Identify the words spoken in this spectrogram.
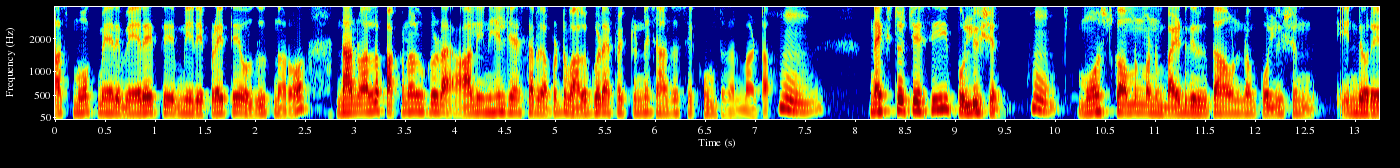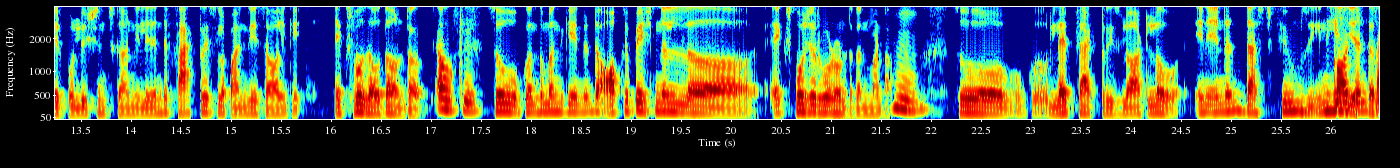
ఆ స్మోక్ వేరే వేరైతే మీరు ఎప్పుడైతే వదులుతున్నారో దానివల్ల పక్కన వాళ్ళు కూడా వాళ్ళు ఇన్హేల్ చేస్తారు కాబట్టి వాళ్ళకి కూడా ఎఫెక్ట్ ఉండే ఛాన్సెస్ ఎక్కువ ఉంటుంది అనమాట. నెక్స్ట్ వచ్చేసి పొల్యూషన్. మోస్ట్ కామన్ మనం బయట తిరుగుతూ ఉంటాం పొల్యూషన్ ఇండోర్ ఎయిర్ పొల్యూషన్స్ కానీ లేదంటే ఫ్యాక్టరీస్లో పనిచేసే వాళ్ళకి ఎక్స్పోజ్ అవుతూ ఉంటారు. ఓకే. సో కొంతమందికి ఏంటంటే ఆక్యుపేషనల్ ఎక్స్పోజర్ కూడా ఉంటుంది అనమాట హ్మ్. సో లెడ్ ఫ్యాక్టరీస్లో వాటిలో ఏం- ఏంటంటే డస్ట్ ఫ్యూమ్స్ ఇన్హేల్ చేస్తారు.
